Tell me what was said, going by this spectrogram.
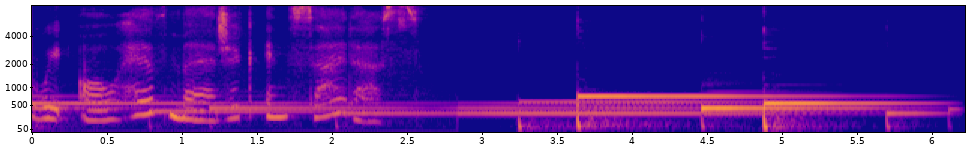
We all have magic inside us.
